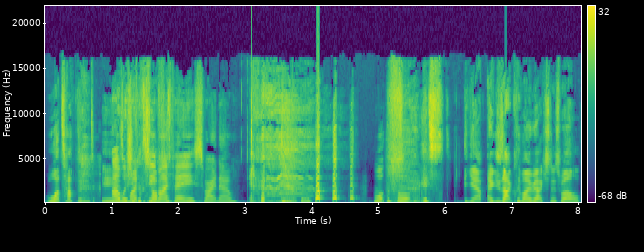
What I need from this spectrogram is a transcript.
what's happened is I wish Microsoft you could see my has been- face right now. what the fuck? It's yeah, exactly my reaction as well.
